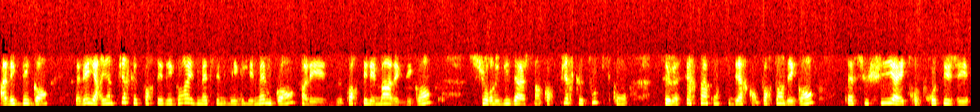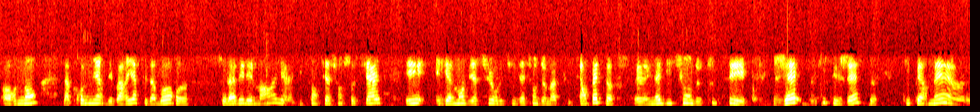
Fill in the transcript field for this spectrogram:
avec des gants. Vous savez, il n'y a rien de pire que de porter des gants et de mettre les, les, mêmes gants, enfin les, de porter les mains avec des gants sur le visage. C'est encore pire que tout, puisqu'on certains considèrent qu'en portant des gants, ça suffit à être protégé. Or non, la première des barrières, c'est d'abord euh, se laver les mains, il y a la distanciation sociale et également bien sûr l'utilisation de masques. C'est en fait euh, une addition de toutes ces gestes, de tous ces gestes qui permet, euh,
